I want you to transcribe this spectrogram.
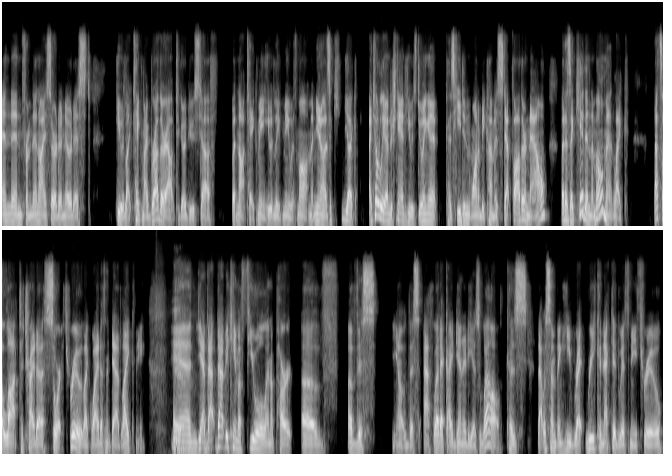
And then from then i sort of noticed he would like take my brother out to go do stuff but not take me. He would leave me with mom. And you know, as a like I totally understand he was doing it because he didn't want to become his stepfather now. But as a kid in the moment, like that's a lot to try to sort through. Like, why doesn't dad like me? Yeah. And yeah, that that became a fuel and a part of of this, you know, this athletic identity as well, because that was something he re- reconnected with me through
